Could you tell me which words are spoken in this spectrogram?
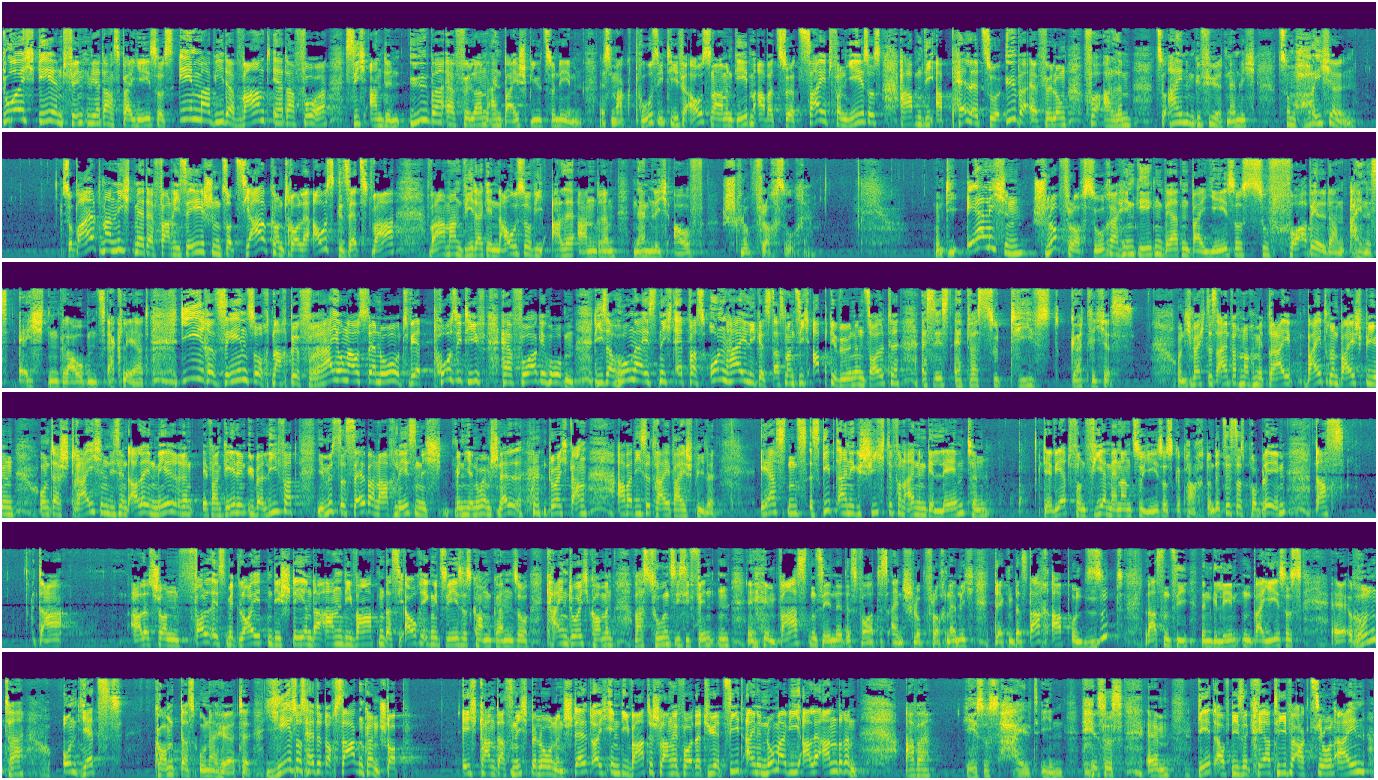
Durchgehend finden wir das bei Jesus. Immer wieder warnt er davor, sich an den Übererfüllern ein Beispiel zu nehmen. Es mag positive Ausnahmen geben, aber zur Zeit von Jesus haben die Appelle zur Übererfüllung vor allem zu einem geführt, nämlich zum Heucheln Sobald man nicht mehr der pharisäischen Sozialkontrolle ausgesetzt war, war man wieder genauso wie alle anderen, nämlich auf Schlupflochsuche. Und die ehrlichen Schlupflochsucher hingegen werden bei Jesus zu Vorbildern eines echten Glaubens erklärt. Ihre Sehnsucht nach Befreiung aus der Not wird positiv hervorgehoben. Dieser Hunger ist nicht etwas Unheiliges, das man sich abgewöhnen sollte. Es ist etwas zutiefst Göttliches. Und ich möchte es einfach noch mit drei weiteren Beispielen unterstreichen. Die sind alle in mehreren Evangelien überliefert. Ihr müsst es selber nachlesen. Ich bin hier nur im Schnelldurchgang. Aber diese drei Beispiele. Erstens, es gibt eine Geschichte von einem Gelähmten, der wird von vier Männern zu Jesus gebracht. Und jetzt ist das Problem, dass da alles schon voll ist mit Leuten, die stehen da an, die warten, dass sie auch irgendwie zu Jesus kommen können. So kein Durchkommen. Was tun sie? Sie finden im wahrsten Sinne des Wortes ein Schlupfloch, nämlich decken das Dach ab und zut, lassen sie den Gelähmten bei Jesus äh, runter. Und jetzt kommt das Unerhörte. Jesus hätte doch sagen können, stopp, ich kann das nicht belohnen. Stellt euch in die Warteschlange vor der Tür, zieht eine Nummer wie alle anderen. Aber Jesus heilt ihn. Jesus ähm, geht auf diese kreative Aktion ein.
